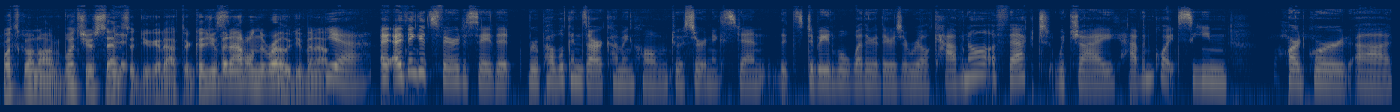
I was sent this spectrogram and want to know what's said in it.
What's going on? What's your sense that you get out there? Because you've been out on the road. You've been out. Yeah, I, I think it's fair to say that Republicans are coming home to a certain extent. It's debatable whether there's a real Kavanaugh effect, which I haven't quite seen hardcore uh,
